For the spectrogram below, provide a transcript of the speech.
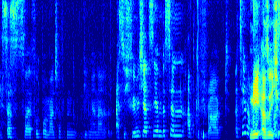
Ist Das zwei Footballmannschaften gegeneinander. Also ich fühle mich jetzt hier ein bisschen abgefragt. Erzähl doch Nee, mal also was. ich,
